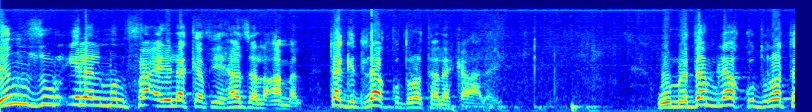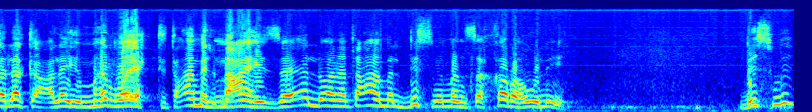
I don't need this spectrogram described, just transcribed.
انظر إلى المنفعل لك في هذا العمل. تجد لا قدرة لك عليه. وما دام لا قدرة لك عليه من رايح تتعامل معاه إزاي؟ قال له أنا أتعامل باسم من سخره لي. باسم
